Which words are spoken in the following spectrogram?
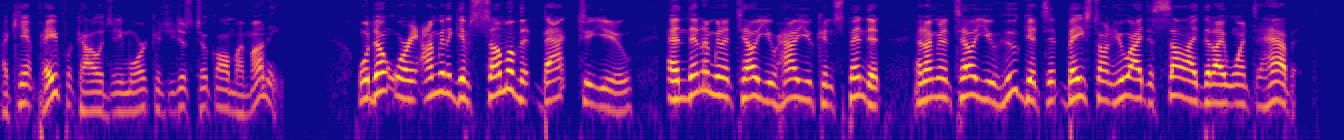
I can't pay for college anymore because you just took all my money. Well, don't worry. I'm going to give some of it back to you, and then I'm going to tell you how you can spend it, and I'm going to tell you who gets it based on who I decide that I want to have it.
